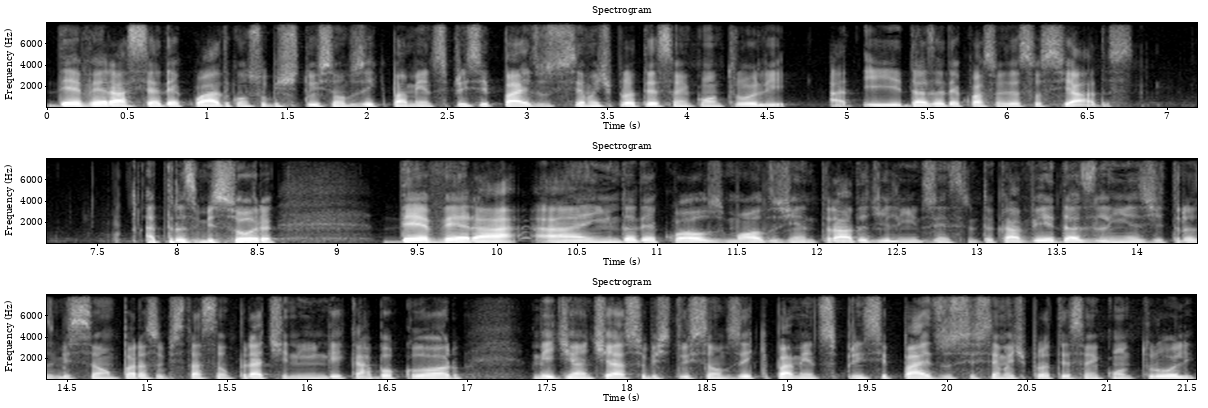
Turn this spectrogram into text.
deverá ser adequado com substituição dos equipamentos principais do sistema de proteção e controle e das adequações associadas. A transmissora deverá ainda adequar os modos de entrada de linha 230 kV das linhas de transmissão para a subestação Piratininga e Carbocloro mediante a substituição dos equipamentos principais do sistema de proteção e controle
